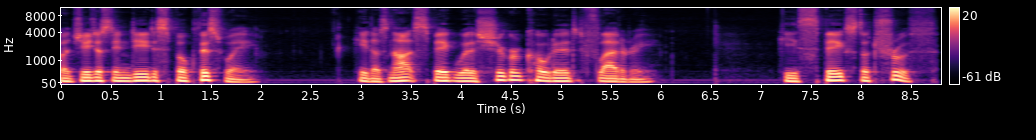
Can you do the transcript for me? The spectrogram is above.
But Jesus indeed spoke this way. He does not speak with sugar coated flattery. He speaks the truth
